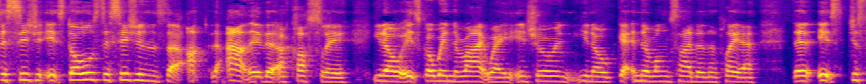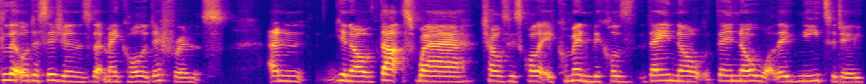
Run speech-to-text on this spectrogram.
decision. It's those decisions that, are, that aren't there that are costly. You know, it's going the right way, ensuring you know getting the wrong side of the player. That it's just little decisions that make all the difference. And you know that's where Chelsea's quality come in because they know they know what they need to do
